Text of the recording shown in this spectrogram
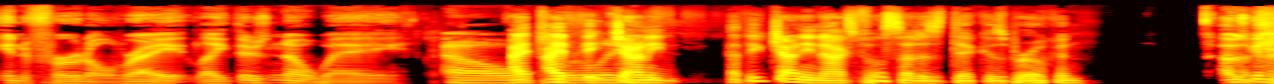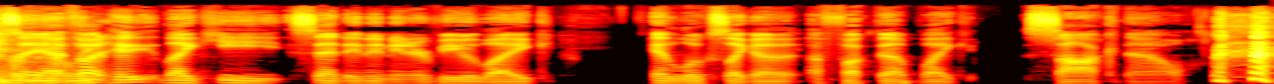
infertile, right? Like, there's no way. Oh, I, I think. Johnny. I think Johnny Knoxville said his dick is broken. I was Like, gonna say, I thought he like he said in an interview, like it looks like a, a fucked up like sock now. Fuck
